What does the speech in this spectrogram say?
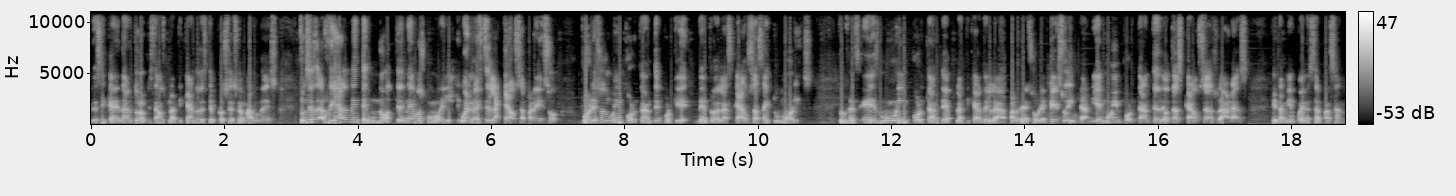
desencadenar todo lo que estamos platicando de este proceso de madurez. Entonces, realmente no tenemos como el, bueno, esta es la causa para eso. Por eso es muy importante porque dentro de las causas hay tumores. Entonces es muy importante platicar de la parte de sobrepeso y también muy importante de otras causas raras que también pueden estar pasando.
